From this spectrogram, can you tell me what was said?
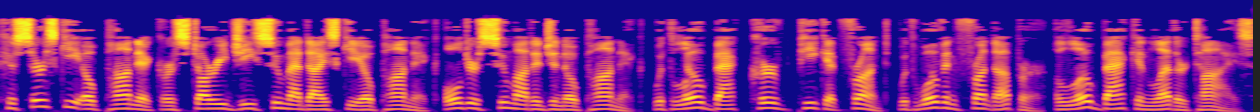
Kasurski Opanik or Stariji Sumadijski Opanik older Sumadijan Opanik, with low back, curved peak at front, with woven front upper, a low back and leather ties.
